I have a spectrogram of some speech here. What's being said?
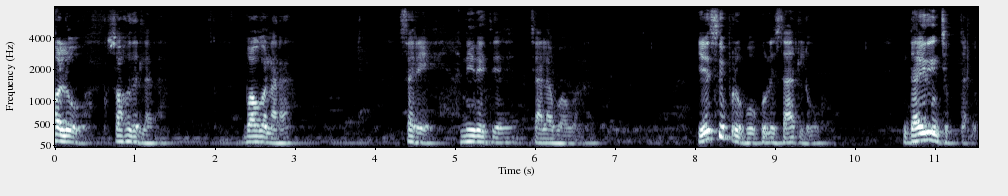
హలో సహోదరులారా బాగున్నారా? సరే నేనైతే చాలా బాగున్నాను. యేసు ప్రభు కొన్నిసార్లు ధైర్యం చెప్తాడు.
